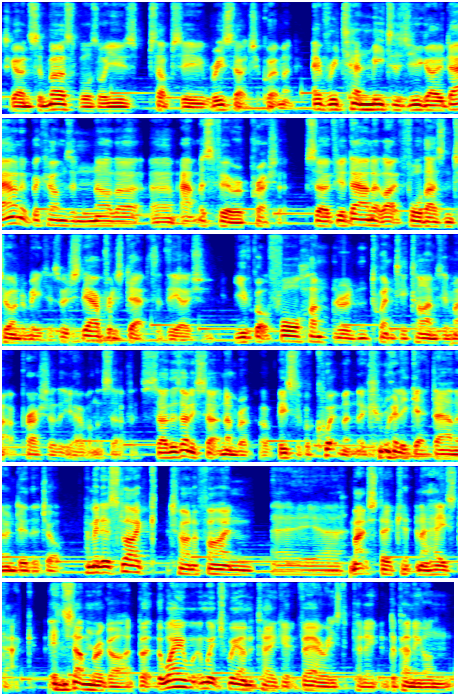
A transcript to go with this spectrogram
to go in submersibles or use subsea research equipment. Every 10 meters you go down, it becomes another um, atmosphere of pressure. So if you're down at like 4,200 meters, which is the average depth of the ocean, you've got 420 times the amount of pressure that you have on the surface. So there's only a certain number of pieces of equipment that can really get down there and do the job. I mean, it's like trying to find a uh, matchstick in a haystack in some regard, but the way in which we undertake it varies depending depending on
